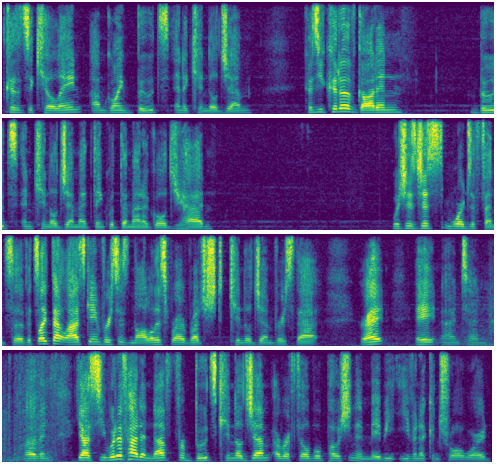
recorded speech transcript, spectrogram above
because it's a kill lane, I'm going boots and a kindle gem. Because you could have gotten boots and kindle gem, I think, with the amount of gold you had which is just more defensive. It's like that last game versus Nautilus where I rushed Kindle Gem versus that, right? 8, 9, 10, 11. Yes, you would have had enough for Boots, Kindle Gem, a refillable potion, and maybe even a control ward,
